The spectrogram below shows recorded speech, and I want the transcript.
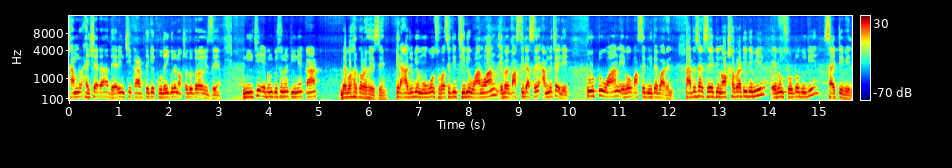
সামনের হাইসাটা দেড় ইঞ্চি কাঠ থেকে খোদাই করে নকশা করে করা হয়েছে। নিচে এবং পিছনে তিনে কাঠ ব্যবহার করা হয়েছে। এর রাজকীয় মোগল সোফা সেটি থ্রি ওয়ান ওয়ান এবার পাঁচ সিট আছে। আপনি চাইলে টু টু ওয়ান এবং পাঁচ সিট নিতে পারেন। তাতে থাকছে একটি নকশা করা টি টেবিল এবং ছোটো দুটি সাইড টেবিল।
